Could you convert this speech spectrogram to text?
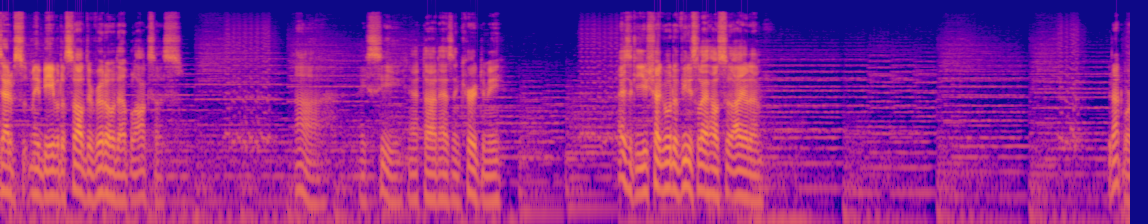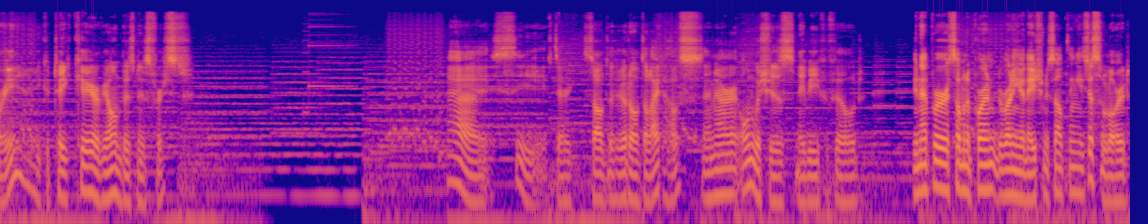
Adams may be able to solve the riddle that blocks us. Ah, I see. That thought has occurred to me. Isaac, you should go to Venus Lighthouse to Do not worry, you could take care of your own business first. I see. If they solve the riddle of the lighthouse, then our own wishes may be fulfilled. The Emperor is someone important running a nation or something? He's just a lord.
